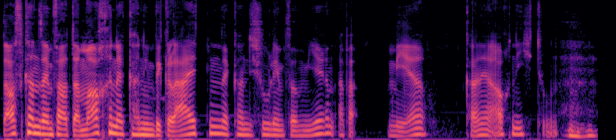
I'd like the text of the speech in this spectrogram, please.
Das kann sein Vater machen, er kann ihn begleiten, er kann die Schule informieren, aber mehr kann er auch nicht tun. Mhm.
